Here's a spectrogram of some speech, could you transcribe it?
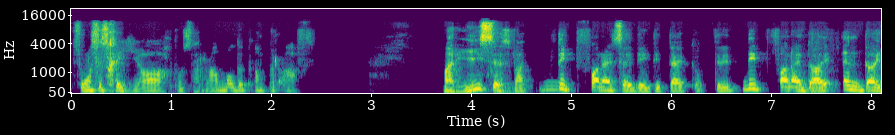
So ons is gejaag, ons rammel dit amper af. Maar Jesus wat diep vanuit sy identiteit optree, diep vanuit daai in daai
